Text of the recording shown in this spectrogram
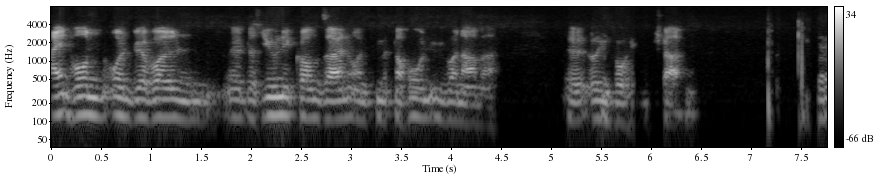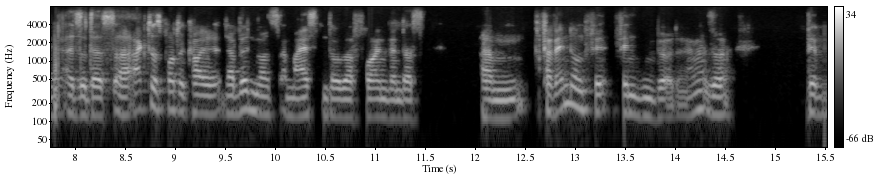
Einhorn und wir wollen äh, das Unicorn sein und mit einer hohen Übernahme äh, irgendwo starten? Also das äh, Actus-Protokoll, da würden wir uns am meisten darüber freuen, wenn das ähm, Verwendung finden würde. Also wir,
